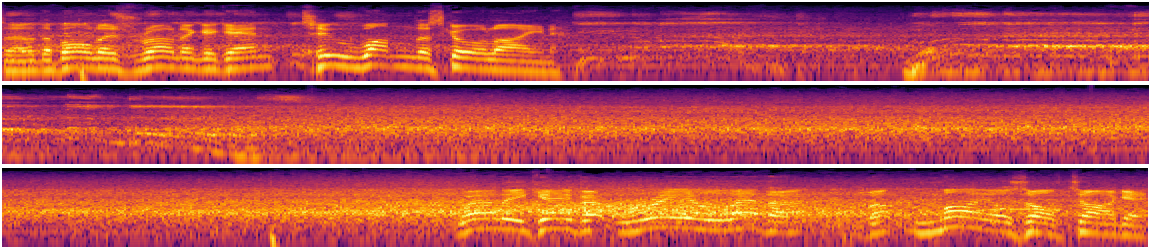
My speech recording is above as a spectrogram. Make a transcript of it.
So the ball is rolling again. 2-1 the scoreline. Well, he gave it real leather, but miles off target.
